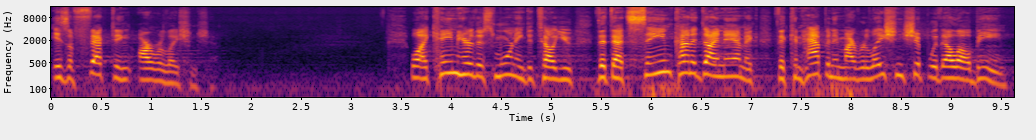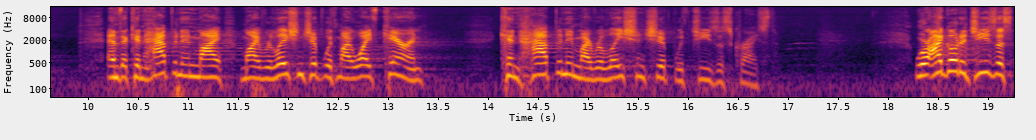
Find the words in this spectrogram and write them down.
is affecting our relationship. Well, I came here this morning to tell you that that same kind of dynamic that can happen in my relationship with LL Bean and that can happen in my, my relationship with my wife Karen can happen in my relationship with Jesus Christ. Where I go to Jesus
